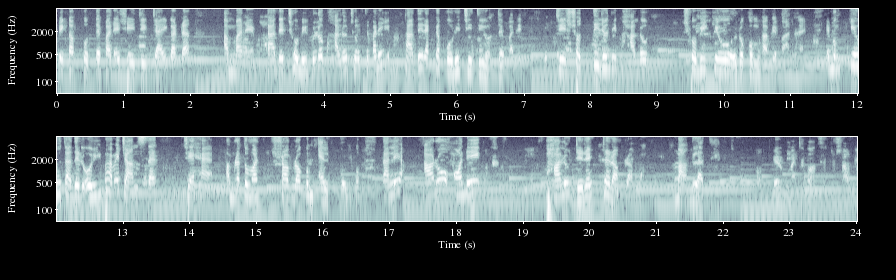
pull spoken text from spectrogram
পিক আপ করতে পারে সেই যে জায়গাটা। মানে তাদের ছবিগুলো ভালো চলতে পারে তাদের একটা পরিচিতি হতে পারে যে সত্যি যদি ভালো ছবি কেউ ওরকম ভাবে বানায় এবং কেউ তাদের ওইভাবে চান্স দেয় যে হ্যাঁ আমরা তোমার সব রকম হেল্প করব। তাহলে আরও অনেক ভালো ডিরেক্টর আমরা বাংলাতে। এরকম একটা কনসেপ্ট সামনে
